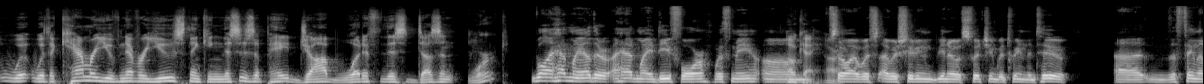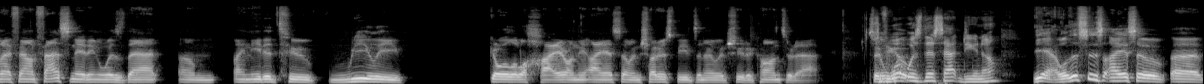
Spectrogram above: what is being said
with, with a camera you've never used, thinking this is a paid job? What if this doesn't work? Well, I had my other, I had my D4 with me. Um, Okay, So I was, I was shooting, you know, switching between the two. Uh, the thing that I found fascinating was that um, I needed to really go a little higher on the ISO and shutter speeds than I would shoot a concert at. So, you what go- was this at? Do you know? Yeah, well, this is ISO uh,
